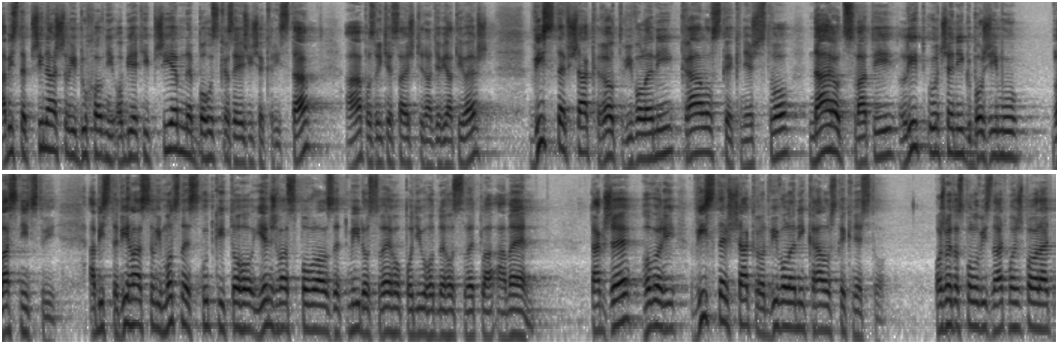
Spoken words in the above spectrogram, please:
abyste přinášeli duchovní oběti příjemné Bohu skrze Ježíše Krista. A pozrite sa ešte na 9. verš. Vy ste však rod vyvolený, kráľovské kniežstvo, národ svatý, lid určený k Božímu vlastníctví, aby ste vyhlásili mocné skutky toho, jenž vás povolal ze tmy do svého podivuhodného svetla. Amen. Takže hovorí, vy ste však rod vyvolený kráľovské kniežstvo. Môžeme to spolu vyznať? Môžeš povedať,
